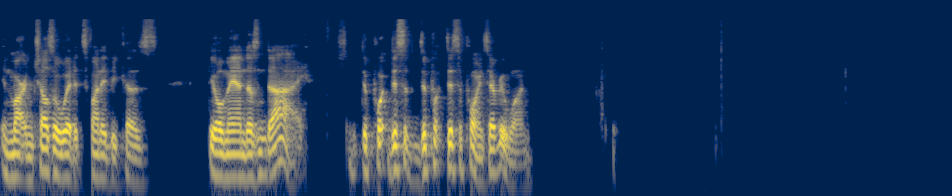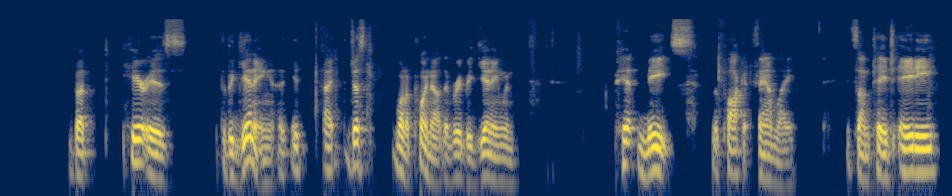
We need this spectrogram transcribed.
in Martin Chuzzlewit, it's funny because the old man doesn't die. So dis disappoints everyone. But here is the beginning. It, I just want to point out the very beginning when Pip meets the Pocket family. It's on page 80,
